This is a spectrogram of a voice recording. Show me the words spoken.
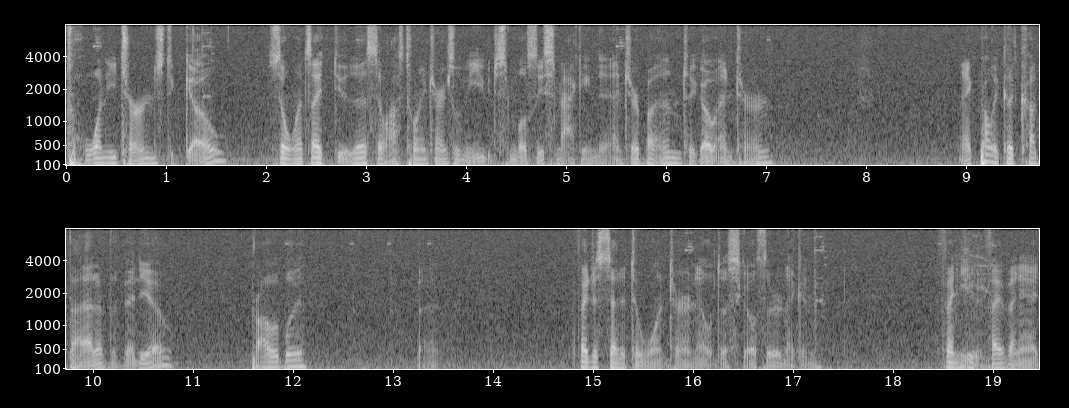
20 turns to go. So once I do this, the last 20 turns will be just mostly smacking the enter button to go end turn. I probably could cut that out of the video. Probably. But if I just set it to one turn, it'll just go through and I can if I need if I have any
